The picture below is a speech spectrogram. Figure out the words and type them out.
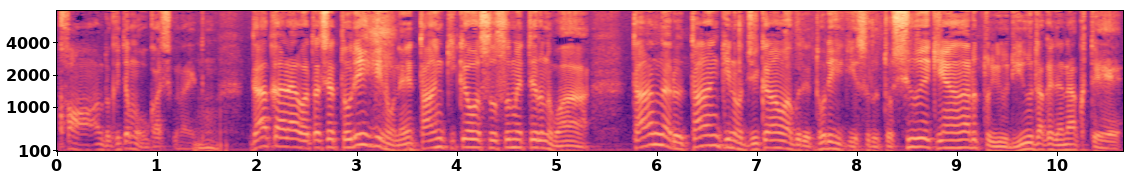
コーンと来てもおかしくないと。だから私は取引のね、短期化を進めてるのは、単なる短期の時間枠で取引すると収益が上がるという理由だけでなくて、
